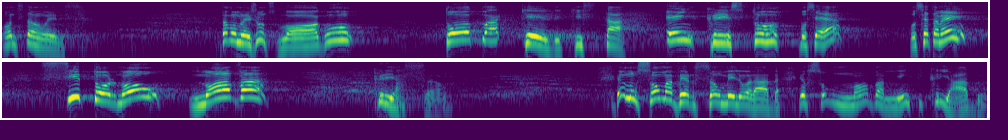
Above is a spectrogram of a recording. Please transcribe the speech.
Onde estão eles? Então vamos ler juntos? Logo, todo aquele que está em Cristo, você é? Você também? Se tornou nova criação. Eu não sou uma versão melhorada, eu sou novamente criado.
